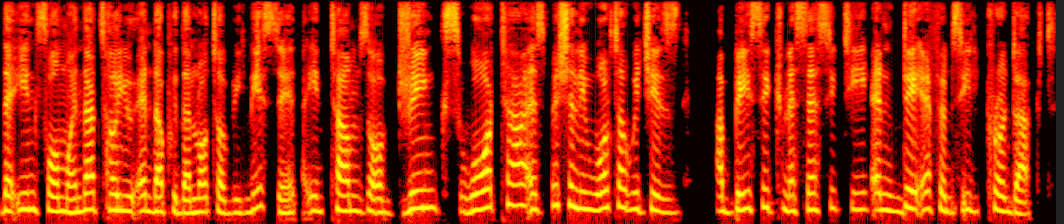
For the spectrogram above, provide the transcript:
the informal, and that's how you end up with a lot of illicit in terms of drinks, water, especially water, which is a basic necessity, and the FMC product.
